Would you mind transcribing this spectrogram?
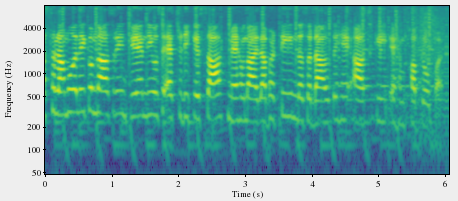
असलम नाजरीन J N news H D के साथ मैं हूँ नायला भट्टी। नज़र डालते हैं आज की अहम खबरों पर।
